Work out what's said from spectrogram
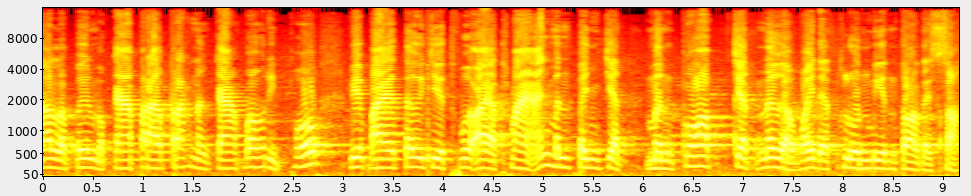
ដល់ទៅពេលមកការប្រើប្រាស់នឹងការបរិភោគវាបែរទៅជាធ្វើឲ្យអាត្មាអញមិនពេញចិត្តមិនគប់ចិត្តនៅអ្វីដែលខ្លួនមានតតែសោះ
